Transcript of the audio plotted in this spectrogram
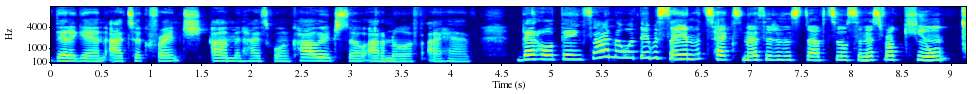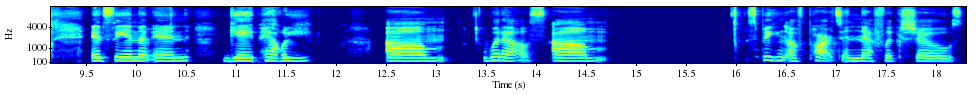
then again, I took French um, in high school and college, so I don't know if I have that whole thing. So I know what they were saying in the text messages and stuff too. So that's real cute. And seeing them in Gay Paris. Um, what else? Um, speaking of parts and Netflix shows,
